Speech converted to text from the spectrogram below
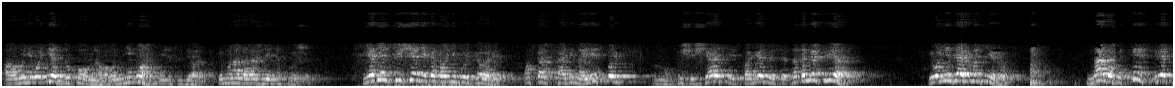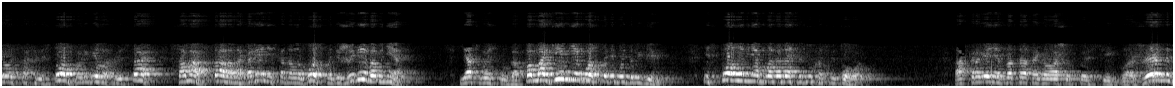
а у него нет духовного, он не может это сделать, ему надо рождение свыше. Ни один священник этого не будет говорить. Он скажет, ходи на исповедь, ну, причащайся, исповедуйся. Да это мертвец. Его нельзя ремонтировать. Надо бы ты встретилась со Христом, полюбила Христа, сама встала на колени и сказала, Господи, живи во мне. Я твой слуга. Помоги мне, Господи, быть другим. Исполни меня благодатью Духа Святого. Откровение 20 глава 6 стих. Блаженный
